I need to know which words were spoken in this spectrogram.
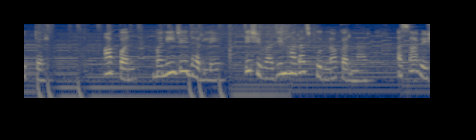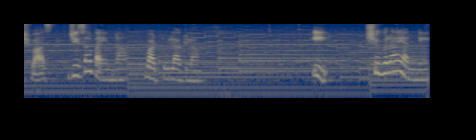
उत्तर आपण मनी जे धरले ते शिवाजी महाराज पूर्ण करणार असा विश्वास जिजाबाईंना वाटू लागला. ई. शिवरायांनी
